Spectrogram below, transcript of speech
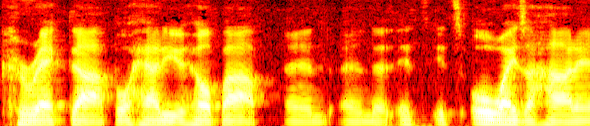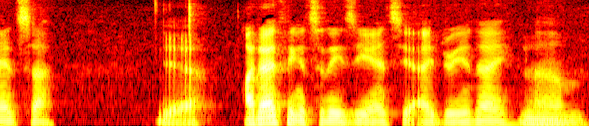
correct up, or how do you help up? And and it, it's always a hard answer. Yeah, I don't think it's an easy answer, Adrian. Eh? Mm. Um,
